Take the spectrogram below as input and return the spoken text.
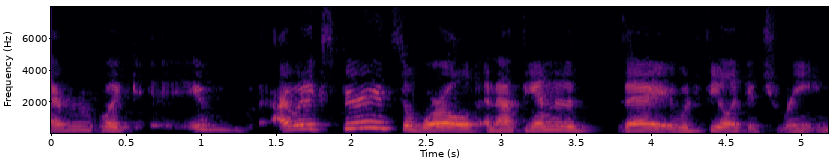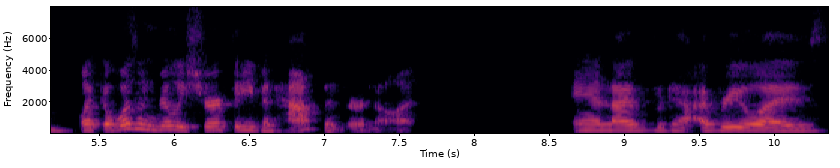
every like if I would experience the world and at the end of the day it would feel like a dream. Like I wasn't really sure if it even happened or not. And I would I realized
